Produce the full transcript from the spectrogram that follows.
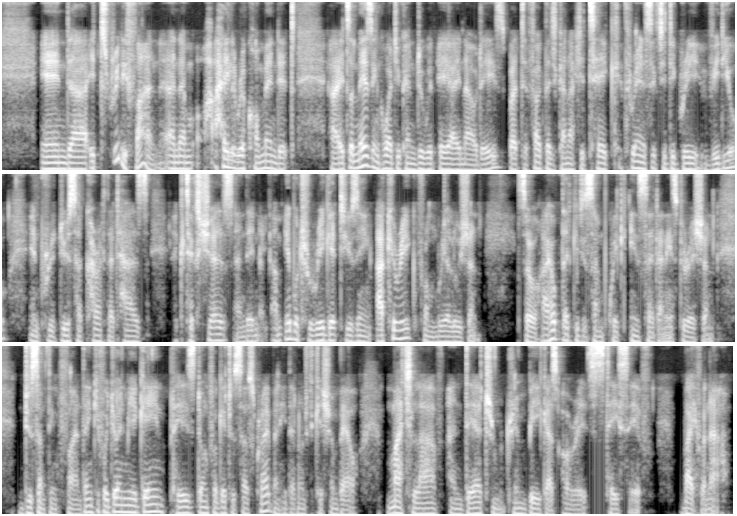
And uh, it's really fun and I'm highly recommend it. Uh, it's amazing what you can do with AI nowadays, but the fact that you can actually take 360 degree video and produce a character that has like textures and then I'm able to rig it using Accurig from Reallusion. So I hope that gives you some quick insight and inspiration. Do something fun. Thank you for joining me again. Please don't forget to subscribe and hit that notification bell. Much love and dare to dream big as always. Stay safe. Bye for now.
